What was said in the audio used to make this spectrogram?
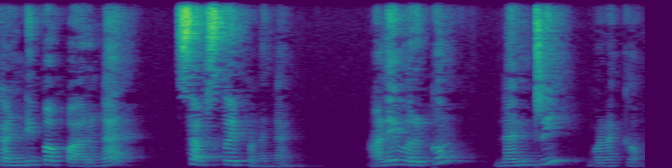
கண்டிப்பா பாருங்க சப்ஸ்கிரைப் பண்ணுங்க. அனைவருக்கும் நன்றி வணக்கம்.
